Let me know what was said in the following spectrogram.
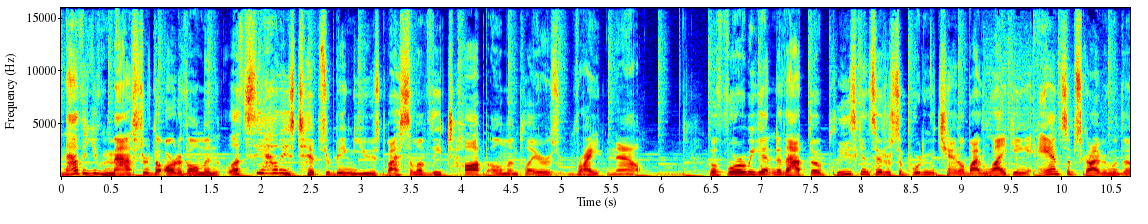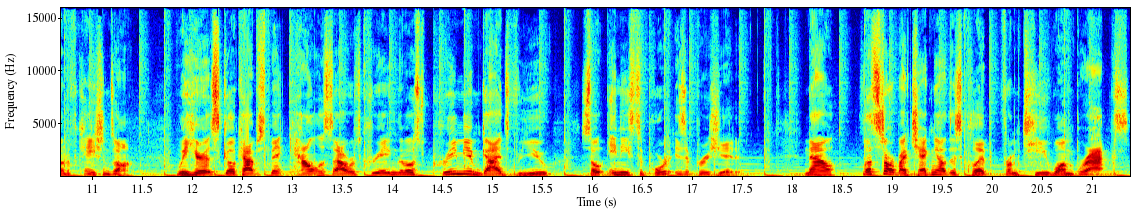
Now that you've mastered the art of Omen, let's see how these tips are being used by some of the top Omen players right now. Before we get into that though, please consider supporting the channel by liking and subscribing with notifications on. We here at SkillCapped spent countless hours creating the most premium guides for you, so any support is appreciated. Now, let's start by checking out this clip from T1 Brax.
